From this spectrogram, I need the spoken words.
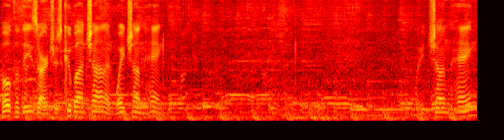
both of these archers, Ku Bonchan and Wei Chun Heng. Wei Chun Heng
